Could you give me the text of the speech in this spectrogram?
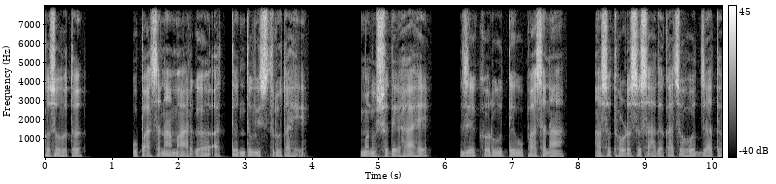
कसं होतं? उपासना मार्ग अत्यंत विस्तृत आहे. मनुष्य देह आहे. जे करू ते उपासना असं थोडंसं साधकाचं होत जातं.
